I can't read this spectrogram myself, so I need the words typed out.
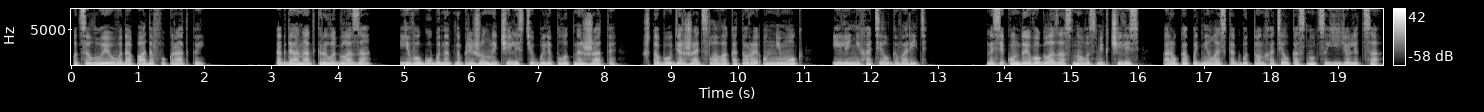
поцелуи у водопадов украдкой. Когда она открыла глаза, его губы над напряженной челюстью были плотно сжаты, чтобы удержать слова, которые он не мог или не хотел говорить. На секунду его глаза снова смягчились, а рука поднялась, как будто он хотел коснуться ее лица.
